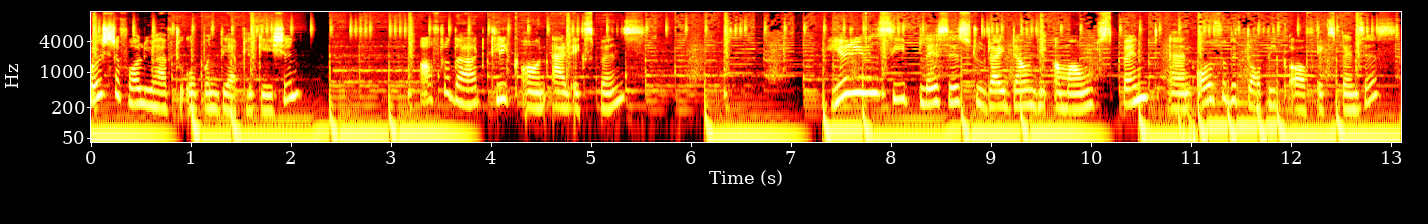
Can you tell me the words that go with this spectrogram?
First of all, you have to open the application. After that, click on add expense here you will see places to write down the amount spent and also the topic of expenses.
